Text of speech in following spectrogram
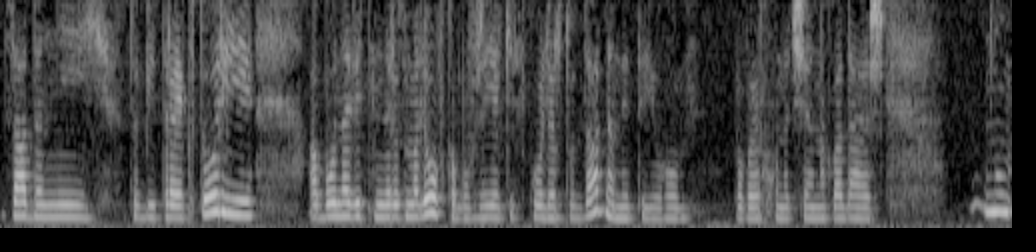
заданий тобі траєкторії, або навіть не розмальовка, бо вже якийсь колір тут заданий, ти його поверху наче накладаєш. Ну,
